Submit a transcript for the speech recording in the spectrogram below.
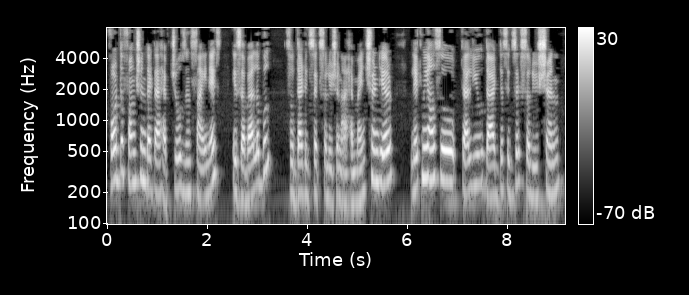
for the function that I have chosen sin x is available. So that exact solution I have mentioned here. Let me also tell you that this exact solution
